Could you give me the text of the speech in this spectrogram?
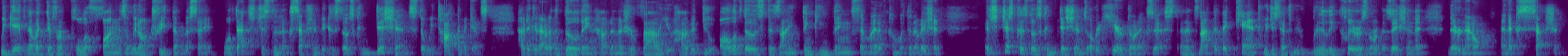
we gave them a different pool of funds and we don't treat them the same. Well, that's just an exception because those conditions that we taught them against, how to get out of the building, how to measure value, how to do all of those design thinking things that might have come with innovation. It's just because those conditions over here don't exist. And it's not that they can't. We just have to be really clear as an organization that they're now an exception.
